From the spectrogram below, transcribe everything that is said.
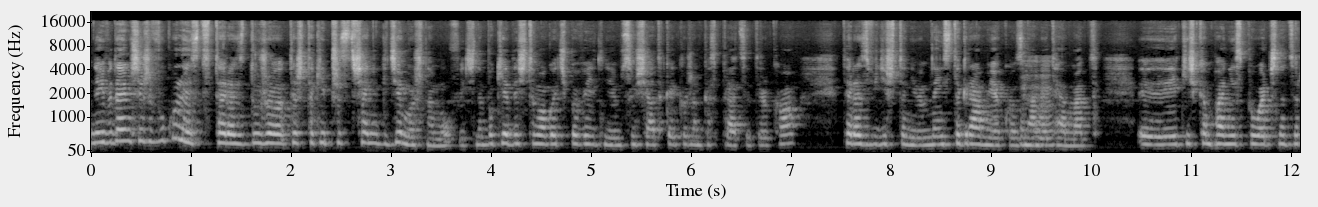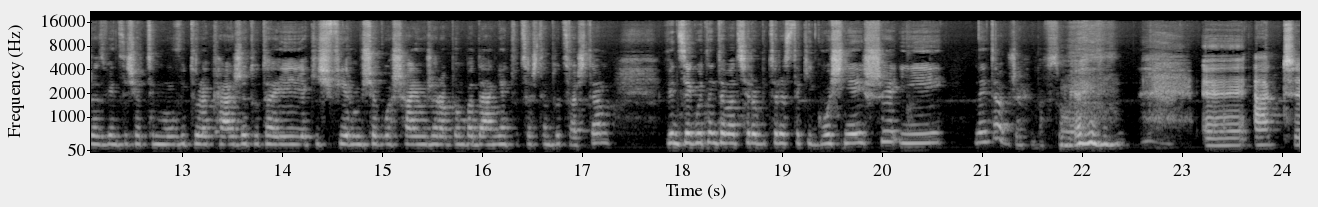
no i wydaje mi się, że w ogóle jest teraz dużo też takiej przestrzeni, gdzie można mówić, no bo kiedyś to mogła ci powiedzieć, nie wiem, sąsiadka i koleżanka z pracy tylko, teraz widzisz to, nie wiem, na Instagramie jako znany mhm. temat. Y, jakieś kampanie społeczne, coraz więcej się o tym mówi, tu lekarze, tutaj jakieś firmy się ogłaszają, że robią badania, tu coś tam, tu coś tam. Więc jakby ten temat się robi coraz taki głośniejszy i no i dobrze chyba w sumie. E, a czy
